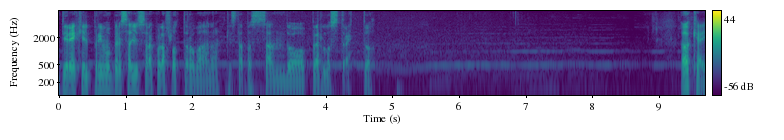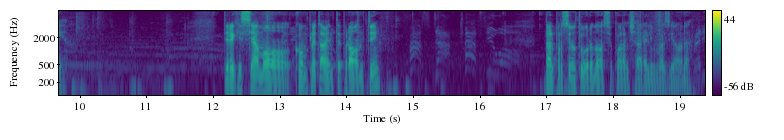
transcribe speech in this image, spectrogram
Direi che il primo bersaglio sarà quella flotta romana che sta passando per lo stretto. Ok. Direi che siamo completamente pronti. Dal prossimo turno si può lanciare l'invasione.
